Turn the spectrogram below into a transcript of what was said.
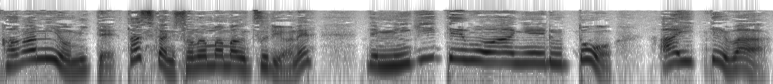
鏡を見て、確かにそのまま映るよね。で、右手を上げると、相手は、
